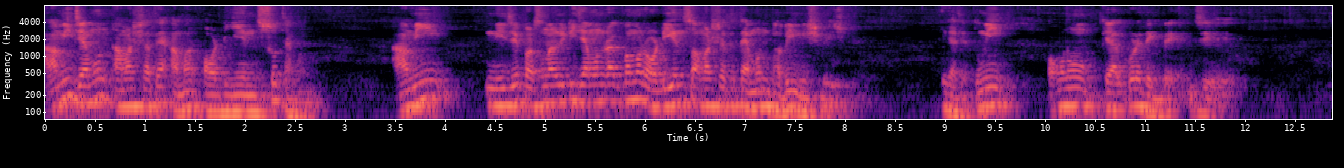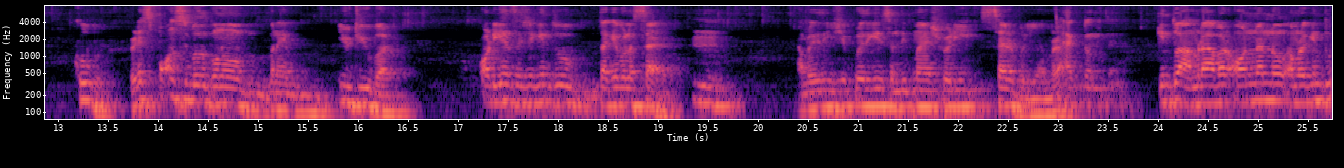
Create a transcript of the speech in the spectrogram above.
আমি যেমন আমার সাথে আমার অডিয়েন্সও তেমন। আমি নিজে পার্সোনালিটি যেমন রাখব আমার অডিয়েন্সও আমার সাথে তেমনভাবেই মিশবে। ঠিক আছে? তুমি কখনো খেয়াল করে দেখবে যে খুব রেসপন্সিবল কোনো মানে ইউটিউবার অডিয়েন্স এসে কিন্তু তাকে বলে স্যার হুম। আমরা যদি হিসেব করে দেখি সন্দীপ মাহেশ্বরী স্যার বলি আমরা। একদমই তাই। কিন্তু আমরা আবার অন্যান্য আমরা কিন্তু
